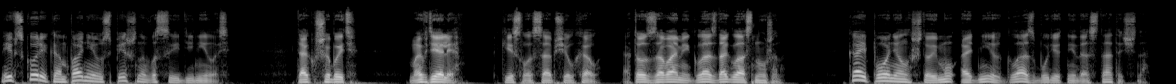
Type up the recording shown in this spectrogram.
и вскоре компания успешно воссоединилась. «Так уж и быть, мы в деле», — кисло сообщил Хелл, «а то за вами глаз да глаз нужен». Кай понял, что ему одних глаз будет недостаточно,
